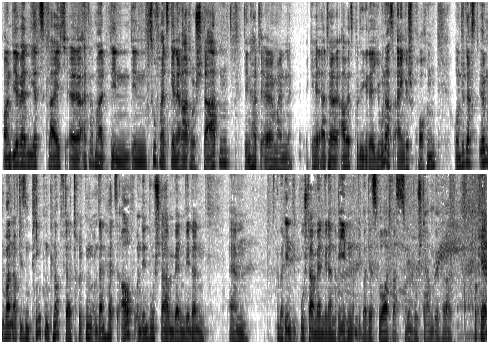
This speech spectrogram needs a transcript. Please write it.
Und wir werden jetzt gleich äh, einfach mal den, den Zufallsgenerator starten. Den hat äh, mein geehrter Arbeitskollege der Jonas eingesprochen. Und du darfst irgendwann auf diesen pinken Knopf da drücken und dann hört es auf und den Buchstaben werden wir dann, ähm, über den Buchstaben werden wir dann reden und über das Wort, was zu dem Buchstaben gehört. Okay?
